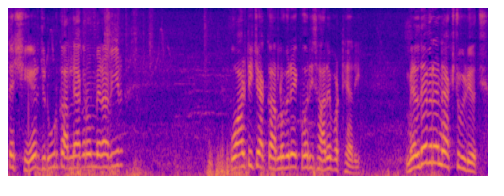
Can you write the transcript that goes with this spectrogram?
ਤੇ ਸ਼ੇਅਰ ਜਰੂਰ ਕਰ ਲਿਆ ਕਰੋ ਮੇਰਾ ਵੀਰ। ਕੁਆਲਿਟੀ ਚੈੱਕ ਕਰ ਲਓ ਵੀਰੇ ਇੱਕ ਵਾਰੀ ਸਾਰੇ ਪੱਠਿਆਂ ਦੀ। ਮਿਲਦੇ ਵੀਰੇ ਨੈਕਸਟ ਵੀਡੀਓ 'ਚ।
